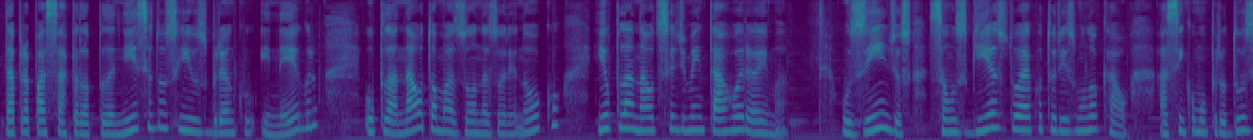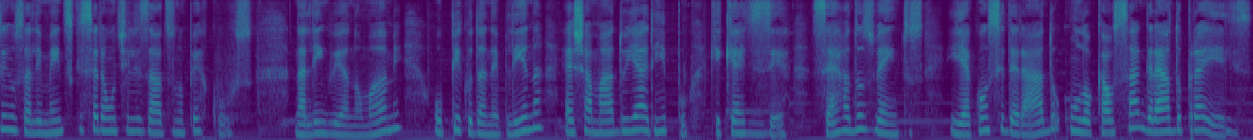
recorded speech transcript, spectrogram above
dá para passar pela planície dos rios Branco e Negro, o Planalto Amazonas Orinoco e o Planalto Sedimentar Roraima. Os índios são os guias do ecoturismo local, assim como produzem os alimentos que serão utilizados no percurso. Na língua Yanomami, o Pico da Neblina é chamado Iaripo, que quer dizer Serra dos Ventos, e é considerado um local sagrado para eles.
